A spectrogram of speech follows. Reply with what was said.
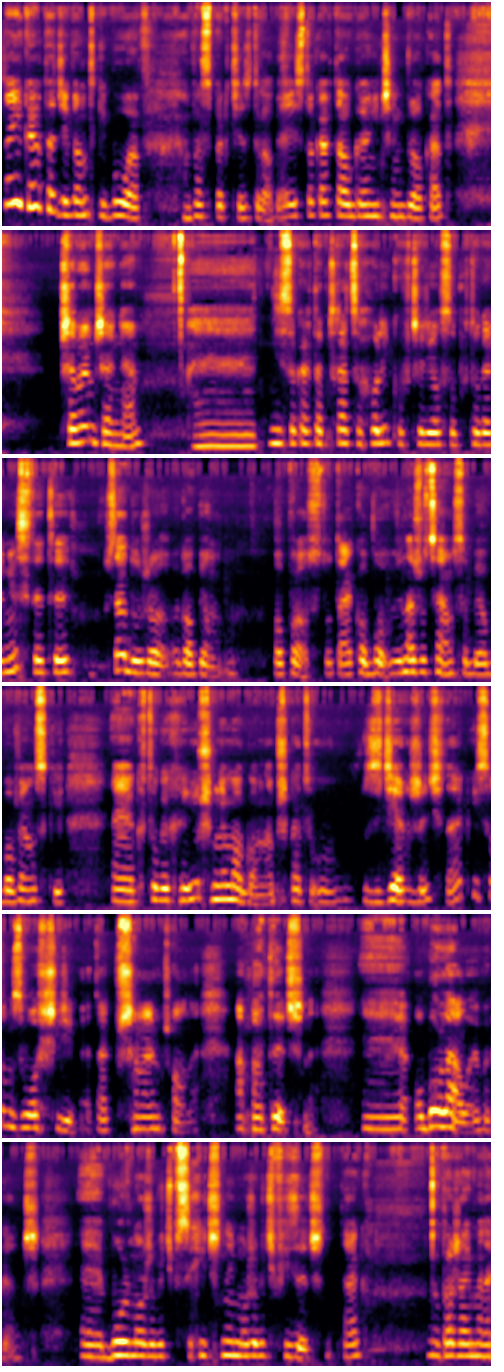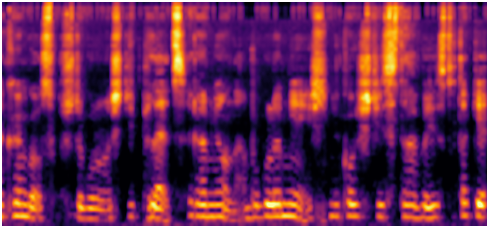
No i karta dziewiątki buław w aspekcie zdrowia. Jest to karta ograniczeń, blokad, przemęczenia. E, Jest to karta pracocholików, czyli osób, które niestety za dużo robią po prostu, tak? Obo narzucają sobie obowiązki, e, których już nie mogą na przykład zdzierżyć, tak? I są złośliwe, tak? Przemęczone, apatyczne, e, obolałe wręcz. E, ból może być psychiczny może być fizyczny, tak? Uważajmy na kręgosłup, w szczególności plecy, ramiona, w ogóle mięśnie, kości, stawy. Jest to takie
